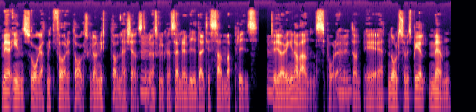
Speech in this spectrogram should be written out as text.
men jag insåg att mitt företag skulle ha nytta av den här tjänsten Mm. och jag skulle kunna sälja det vidare till samma pris. Så jag Mm. gör ingen avans på det Mm. utan det är ett nollsummespel men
